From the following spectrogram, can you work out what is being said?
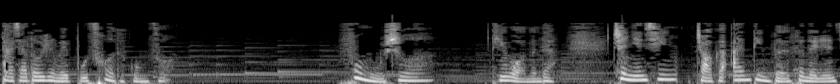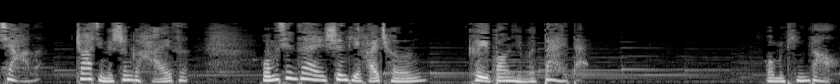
大家都认为不错的工作。父母说：“听我们的，趁年轻找个安定本分的人嫁了，抓紧的生个孩子。我们现在身体还成，可以帮你们带带。”我们听到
